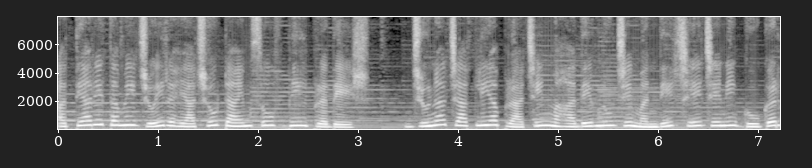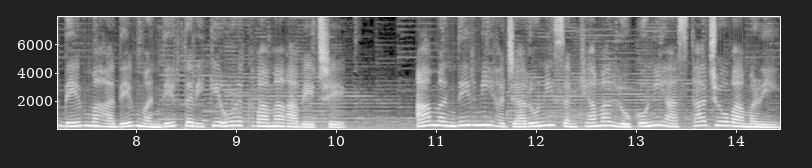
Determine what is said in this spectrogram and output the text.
અત્યારે તમે જોઈ રહ્યા છો ટાઈમ્સ ઓફ ભીલ પ્રદેશ. જૂના ચાકલિયા પ્રાચીન મહાદેવનું જે મંદિર છે જેને ગુગર દેવ મહાદેવ મંદિર તરીકે ઓળખવામાં આવે છે. આ મંદિરની હજારોની સંખ્યામાં લોકોની આસ્થા જોવા મળી.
